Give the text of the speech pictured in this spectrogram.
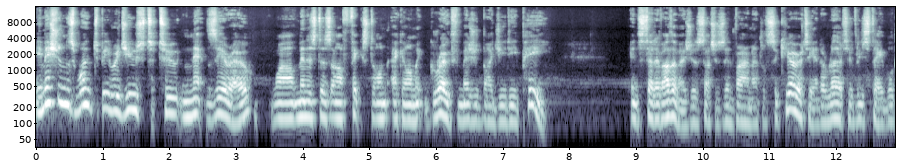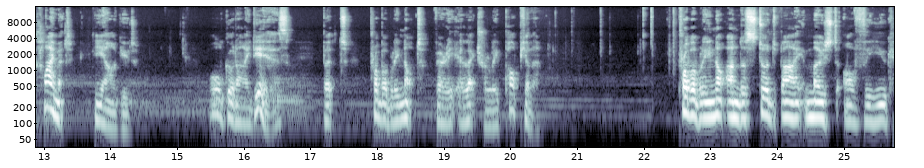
Emissions won't be reduced to net zero while ministers are fixed on economic growth measured by GDP, instead of other measures such as environmental security and a relatively stable climate, he argued. All good ideas, but probably not very electorally popular probably not understood by most of the UK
